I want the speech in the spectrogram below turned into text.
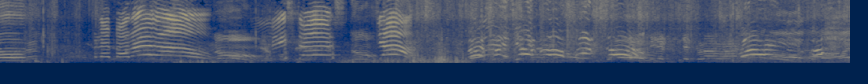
¿Atentos? ¡Preparados! No. ¿Listos? No. ¡Ya! ¡Vas, Santiago! ¡Fuerza! ¡Vai! ¡Vai!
